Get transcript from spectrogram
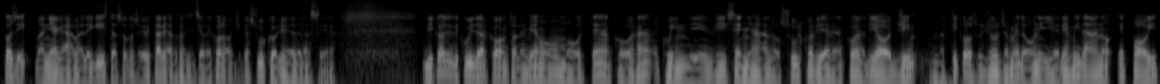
Così Vannia Gava, leghista, sottosegretaria della transizione ecologica, sul Corriere della Sera. Di cose di cui dar conto ne abbiamo molte ancora, quindi vi segnalo sul Corriere ancora di oggi un articolo su Giorgia Meloni ieri a Milano e poi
